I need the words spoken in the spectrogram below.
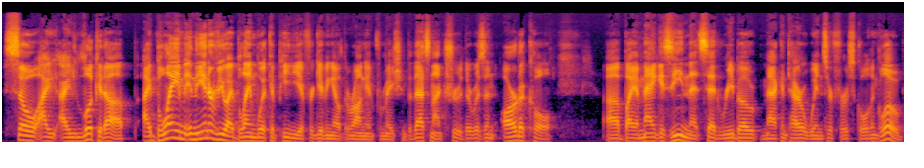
so I I look it up. I blame in the interview. I blame Wikipedia for giving out the wrong information, but that's not true. There was an article. Uh, by a magazine that said Reba McEntire wins her first Golden Globe.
